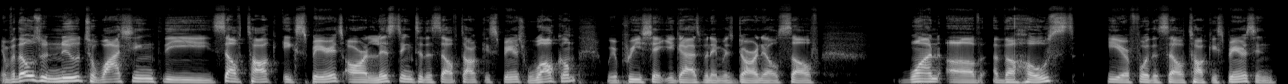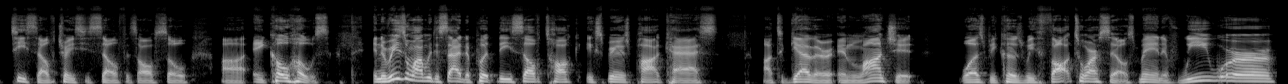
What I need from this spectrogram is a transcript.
And for those who are new to watching the self-talk experience or listening to the self-talk experience, welcome. We appreciate you guys. My name is Darnell Self, one of the hosts here for the Self Talk Experience, and T Self, Traci Self, is also uh, a co host. And the reason why we decided to put the Self Talk Experience podcast uh, together and launch it was because we thought to ourselves, man, if we were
